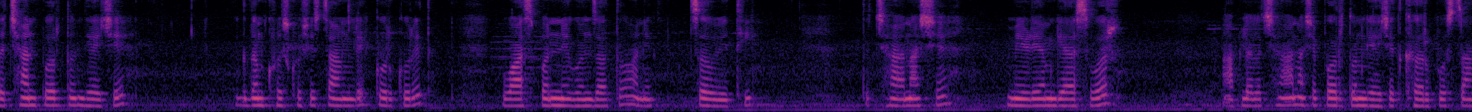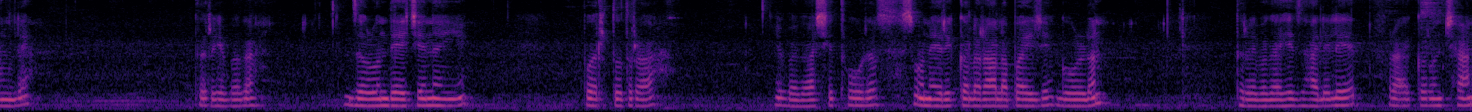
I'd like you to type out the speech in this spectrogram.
तर छान परतून घ्यायचे. एकदम खुसखुशीत चांगले कुरकुरीत. वास पण निघून जातो आणि चव येते. तर छान असे मिडियम गॅसवर आपल्याला छान असे परतून घ्यायचे आहेत खरपूस चांगले. तर हे बघा जळून द्यायचे नाही आहे परतत राहा. हे बघा असे थोडं सोनेरी कलर आला पाहिजे गोल्डन तर हे बघा हे झालेले आहेत. फ्राय करून छान.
